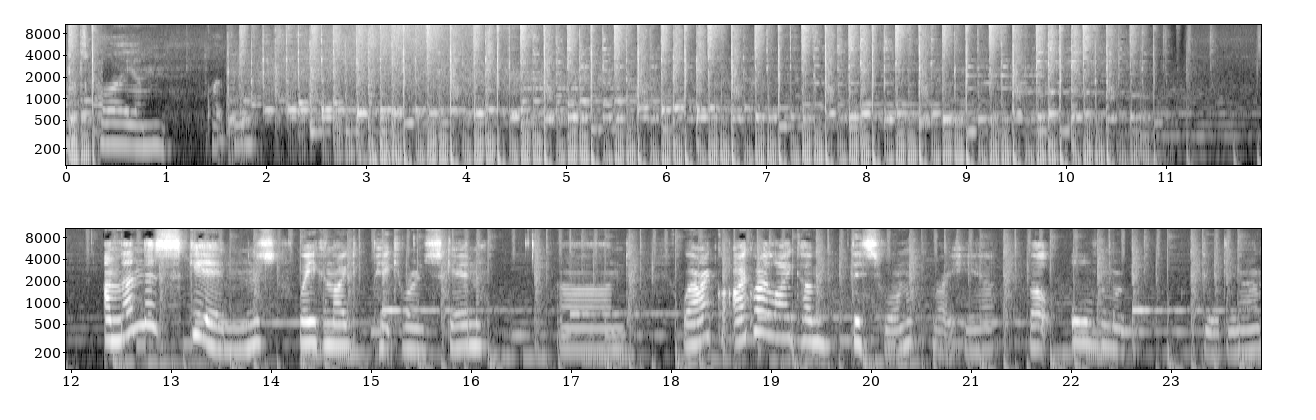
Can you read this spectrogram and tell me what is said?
That's quite, um, quite cool. And then there's skins where you can like pick your own skin. And where I, I quite like um this one right here. But all of them are good, you know.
